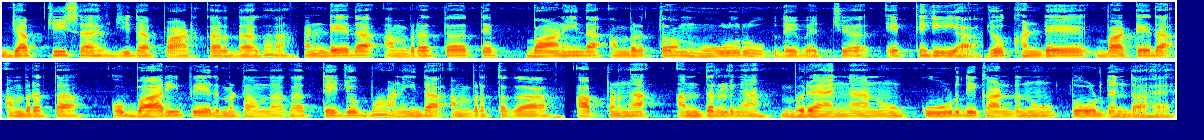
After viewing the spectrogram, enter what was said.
ਜਪਜੀ ਸਾਹਿਬ ਜੀ ਦਾ ਪਾਠ ਕਰਦਾਗਾ। ਅੰਡੇ ਦਾ ਅੰਮ੍ਰਿਤ ਤੇ ਬਾਣੀ ਦਾ ਅੰਮ੍ਰਿਤ ਮੂਲ ਰੂਪ ਦੇ ਵਿੱਚ ਇੱਕ ਹੀ ਆ। ਜੋ ਖੰਡੇ ਬਾਟੇ ਦਾ ਅੰਮ੍ਰਿਤ ਆ ਉਹ ਬਾਹਰੀ ਭੇਦ ਮਿਟਾਉਂਦਾਗਾ ਤੇ ਜੋ ਬਾਣੀ ਦਾ ਅੰਮ੍ਰਿਤ ਗਾ, ਆਪਣੀਆਂ ਅੰਦਰਲੀਆਂ ਬੁਰਾਈਆਂ ਨੂੰ ਕੂੜ ਦੀ ਕੰਡ ਨੂੰ ਤੋੜ ਦਿੰਦਾ ਹੈ।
